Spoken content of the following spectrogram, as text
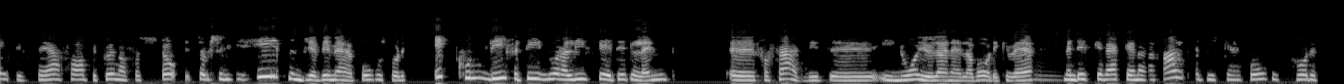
enkelte sager for at begynde at forstå, så, så vi hele tiden bliver ved med at have fokus på det. Ikke kun lige fordi, nu er der lige sket et eller andet øh, forfærdeligt øh, i Nordjylland, eller hvor det kan være, mm. men det skal være generelt, at vi skal have fokus på det.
